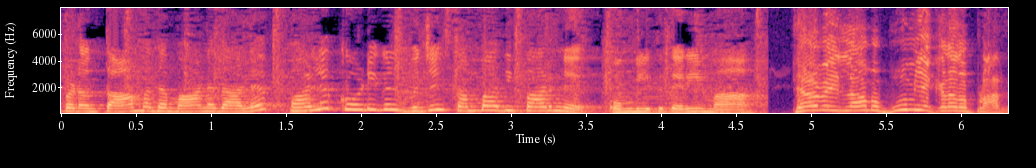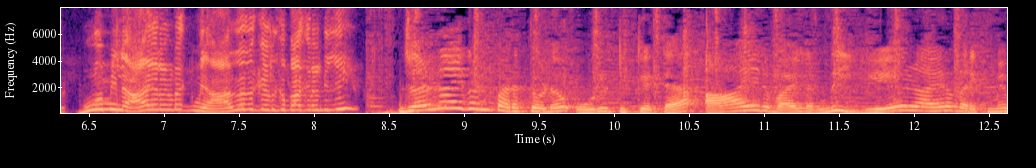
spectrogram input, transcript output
படம் தாமதமானதால பல கோடிகள் விஜய் சம்பாதிப்பார்னு உங்களுக்கு தெரியுமா? தேவையில்லாம பூமியை கிளறப்படாது. பூமியில ஆயிரம் கிடக்குமே அதற்கு எடுக்க பாக்குற நீ? ஜனநாயகன் படத்தோட ஒரு டிக்கெட்டை ஆயிரம் ரூபாயில இருந்து ஏழாயிரம் வரைக்குமே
